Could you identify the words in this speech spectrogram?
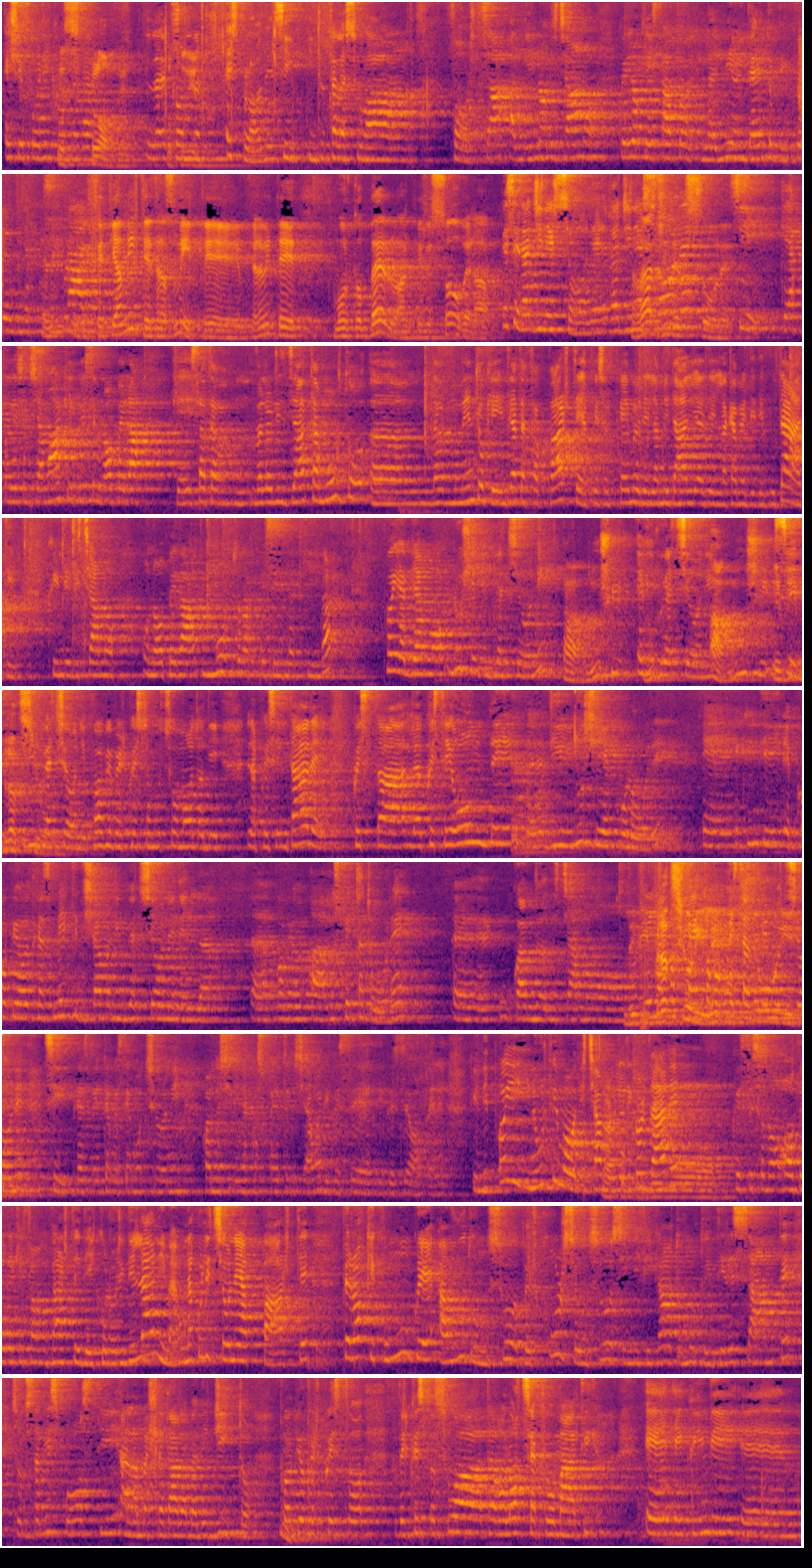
esce fuori con esplode, la, con, esplode sì, in tutta la sua forza, almeno diciamo quello che è stato il, mio intento di quello di rappresentare. Effettivamente trasmette, veramente molto bello anche quest'opera. Questo è Raggi nel Sole, Raggi nel Raggi Sole, Sole. Sì, che ha preso, diciamo, anche questa è un'opera che è stata valorizzata molto eh, dal momento che è entrata a far parte e ha preso il premio della medaglia della Camera dei Deputati, quindi diciamo un'opera molto rappresentativa. Poi abbiamo luci e vibrazioni. Ah, luci e vibrazioni. Ah, luci e sì, vibrazioni. vibrazioni. proprio per questo suo modo di rappresentare questa, la, queste onde eh, di luci e colori e, e quindi è proprio trasmette diciamo, l'inviazione del, eh, proprio allo spettatore eh, quando diciamo le vibrazioni, le con queste emozioni, sì, trasmette queste emozioni quando si viene a cospetto diciamo, di, queste, di queste opere. Quindi poi in ultimo diciamo, ecco, voglio ricordare, primo... queste sono opere che fanno parte dei colori dell'anima, una collezione a parte però che comunque ha avuto un suo percorso, un suo significato molto interessante, sono stati esposti all'ambasciata araba d'Egitto, proprio per, questo, per questa sua tavolozza cromatica. E, e quindi eh,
